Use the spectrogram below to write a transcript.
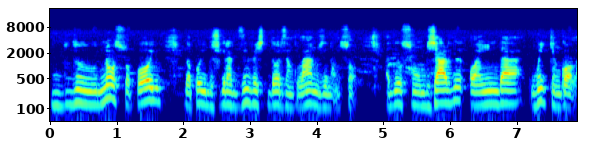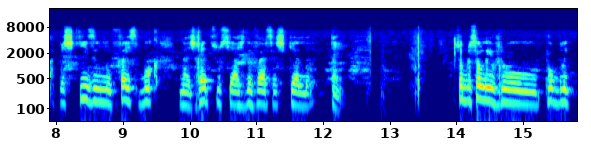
do nosso apoio, do apoio dos grandes investidores angolanos e não só. Adilson Bijarde ou ainda Wiki Angola. Pesquisem no Facebook nas redes sociais diversas que ele tem. Sobre o seu livro publicado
